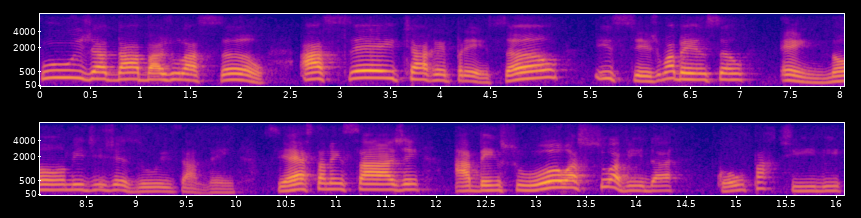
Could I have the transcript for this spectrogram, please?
fuja da bajulação, aceite a repreensão e seja uma bênção em nome de Jesus. Amém. Se esta mensagem abençoou a sua vida, compartilhe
